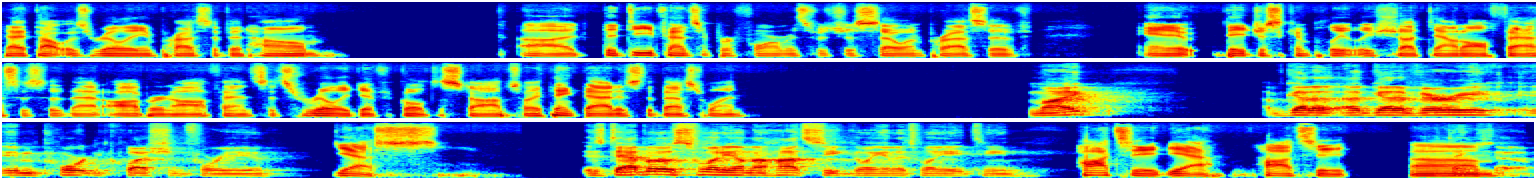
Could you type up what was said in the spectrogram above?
that I thought was really impressive at home. Uh, the defensive performance was just so impressive, and it, they just completely shut down all facets of that Auburn offense. It's really difficult to stop. So I think that is the best win. Mike, I've got a I've got a very important question for you. Yes. Is Dabo Swinney on the hot seat going into 2018? Hot seat, yeah, hot seat. Um, so.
